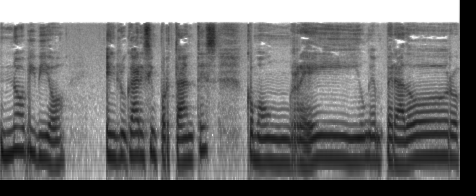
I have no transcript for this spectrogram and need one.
no vivió en lugares importantes como un rey, un emperador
